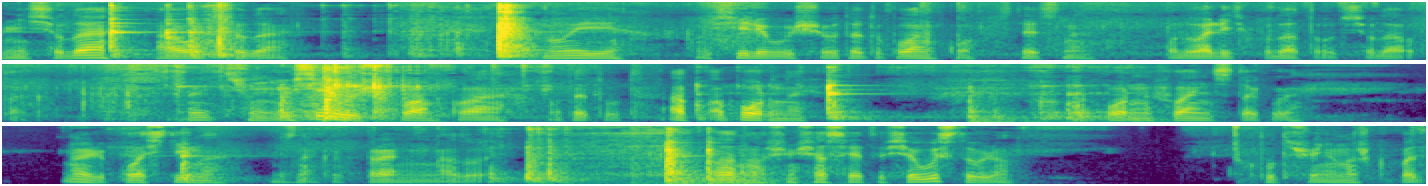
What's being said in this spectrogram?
не сюда, а вот сюда. Ну и усиливающую вот эту планку, соответственно, подвалить куда-то вот сюда вот так. Ну, точнее, не усиливающую планку, а вот эту вот опорный, опорный фланец такой. Ну или пластина, не знаю, как правильно назвать. Ладно, в общем, сейчас я это все выставлю. Тут еще немножко под,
